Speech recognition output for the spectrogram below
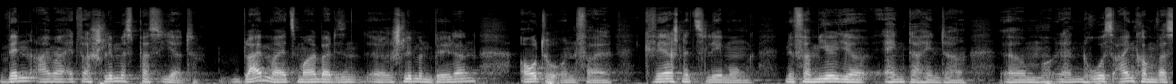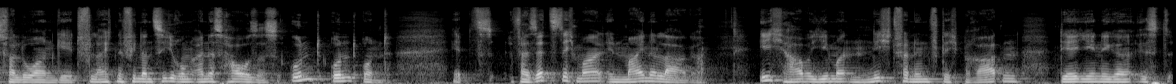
wenn einmal etwas Schlimmes passiert, bleiben wir jetzt mal bei diesen äh, schlimmen Bildern, Autounfall, Querschnittslähmung, eine Familie hängt dahinter, ähm, ein hohes Einkommen, was verloren geht, vielleicht eine Finanzierung eines Hauses und, und, und. Jetzt versetz dich mal in meine Lage. Ich habe jemanden nicht vernünftig beraten, derjenige ist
